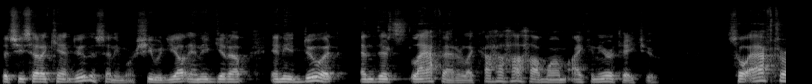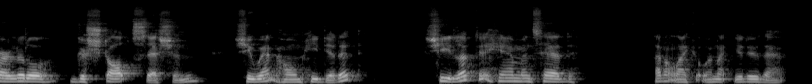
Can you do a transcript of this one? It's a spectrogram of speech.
that she said, I can't do this anymore. She would yell and he'd get up and he'd do it and just laugh at her, like, ha ha ha ha, mom, I can irritate you. So after our little gestalt session, she went home, he did it. She looked at him and said, I don't like it when you do that,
